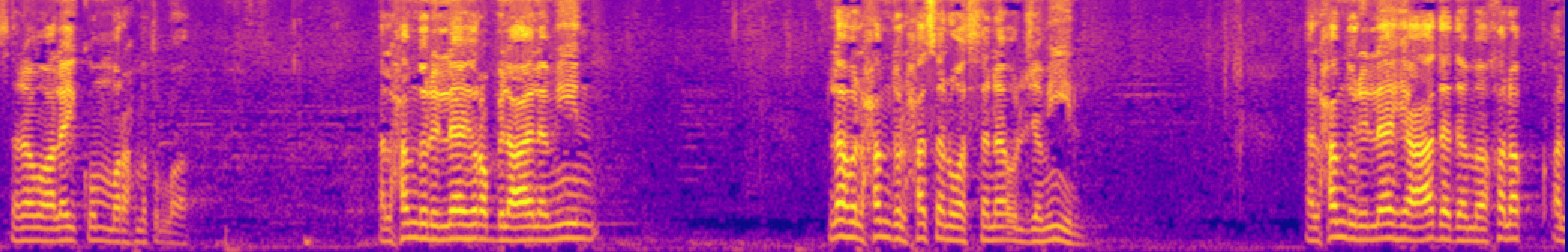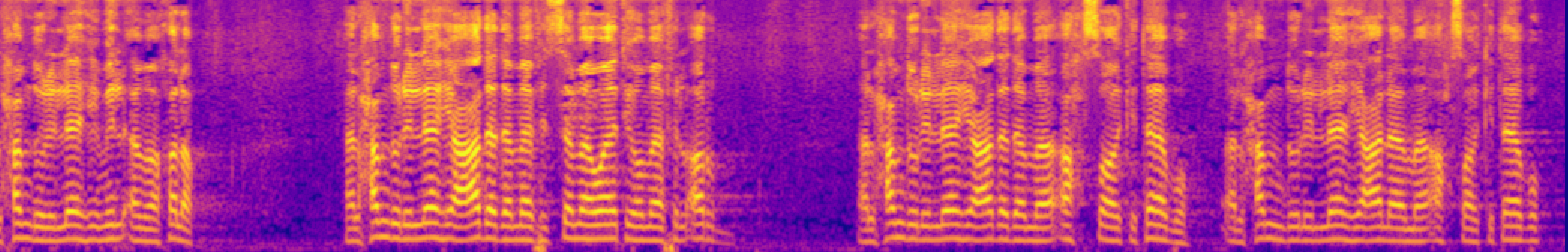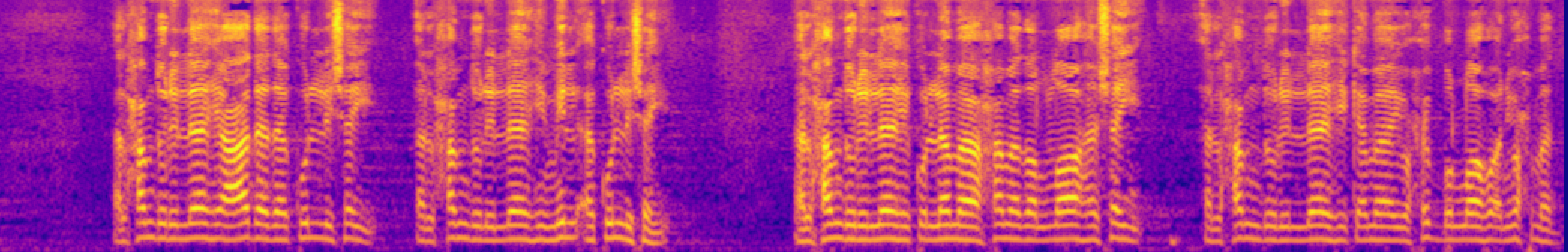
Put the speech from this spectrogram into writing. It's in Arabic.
السلام عليكم ورحمة الله. الحمد لله رب العالمين. له الحمد الحسن والثناء الجميل. الحمد لله عدد ما خلق الحمد لله ملء ما خلق. الحمد لله عدد ما في السماوات وما في الأرض. الحمد لله عدد ما أحصى كتابه. الحمد لله على ما أحصى كتابه. الحمد لله عدد كل شيء. الحمد لله ملء كل شيء. الحمد لله كلما حمد الله شيء. الحمد لله كما يحب الله أن يحمد.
